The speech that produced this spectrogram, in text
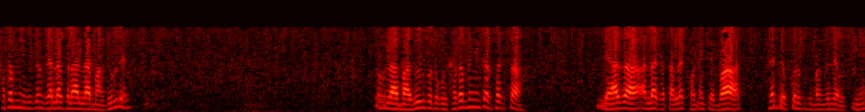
ختم نہیں کیونکہ اللہ تعالیٰ اللہ محدود ہے۔ تو اللہ محدود کو تو کوئی ختم نہیں کر سکتا۔ لہذا اللہ کا تعلق ہونے کے بعد پھر جو قرب کی منزلیں ہوتی ہیں،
